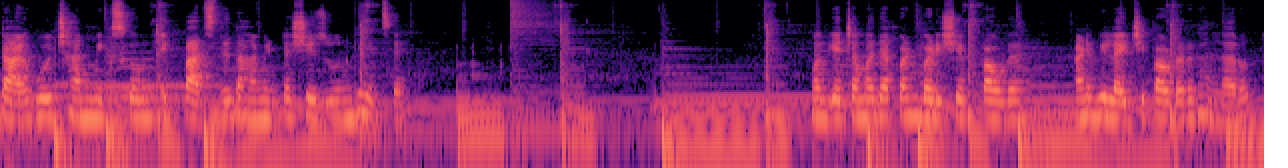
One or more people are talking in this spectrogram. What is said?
डाळ गुळ छान मिक्स करून एक पाच ते दहा मिनिटं शिजवून घ्यायचंय. मग याच्यामध्ये आपण बडीशेप पावडर आणि विलायची पावडर घालणार आहोत.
